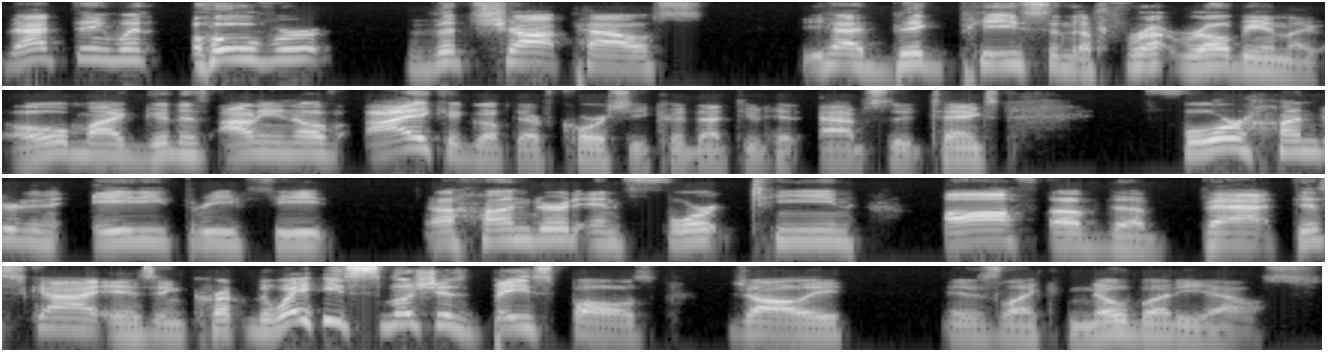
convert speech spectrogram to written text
That thing went over the chop house. He had Big Piece in the front row being like, oh my goodness, I don't even know if I could go up there. Of course he could. That dude hit absolute tanks. 483 feet, 114 off of the bat. This guy is incredible. The way he smushes baseballs, Jolly, is like nobody else.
